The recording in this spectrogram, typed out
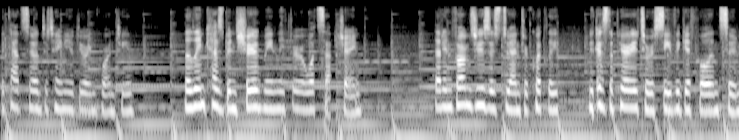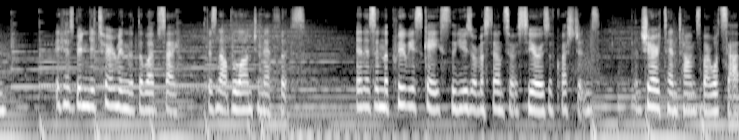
accounts to entertain you during quarantine. The link has been shared mainly through a WhatsApp chain that informs users to enter quickly because the period to receive the gift will end soon. It has been determined that the website does not belong to Netflix. And as in the previous case, the user must answer a series of questions and share it 10 times by WhatsApp.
